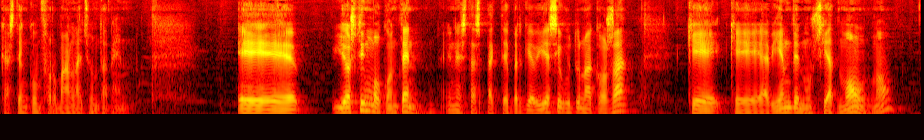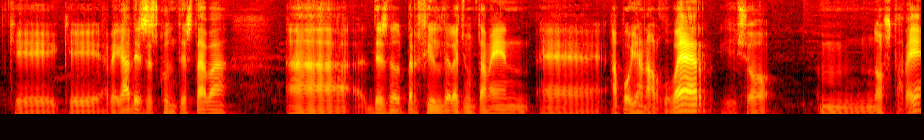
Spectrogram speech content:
que estem conformant l'Ajuntament. Eh, jo estic molt content en aquest aspecte, perquè havia sigut una cosa que, que havíem denunciat molt, no? que, que a vegades es contestava eh, des del perfil de l'Ajuntament eh, apoyant el govern, i això mm, no està bé,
